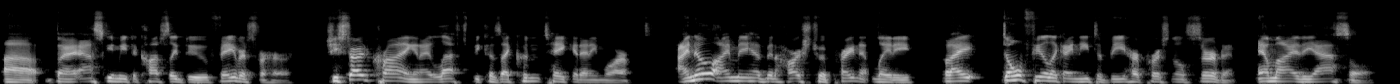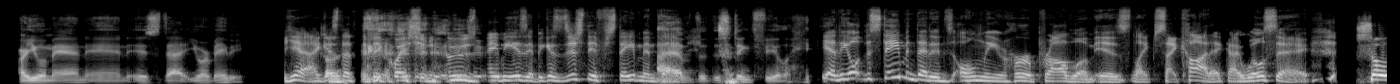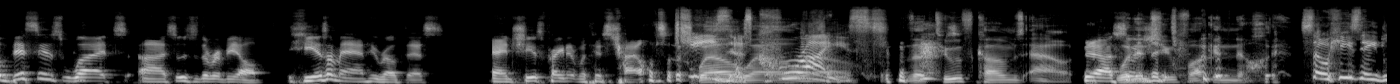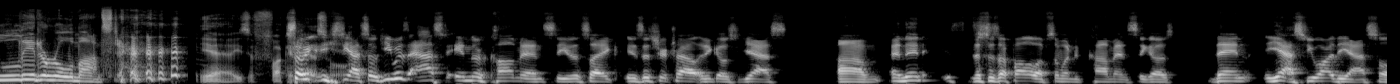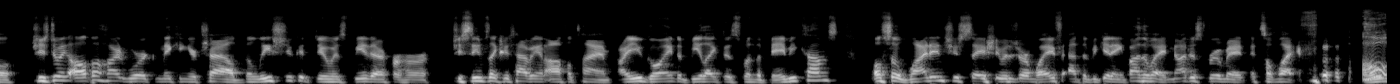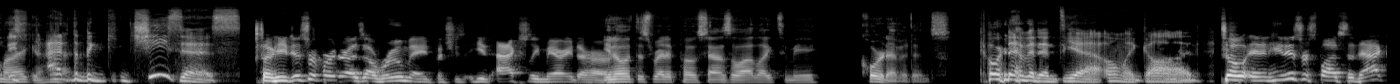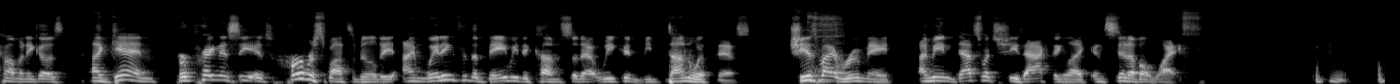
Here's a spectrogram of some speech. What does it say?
uh, by asking me to constantly do favors for her. She started crying and I left because I couldn't take it anymore. I know I may have been harsh to a pregnant lady, but I don't feel like I need to be her personal servant. Am I the asshole? Are you a man and is that your baby? Yeah, I guess that's the big question. Whose baby is it? Because just the statement that I have the distinct feeling. yeah, the the statement that it's only her problem is like psychotic. I will say. So this is what. Uh, so this is the reveal. He is a man who wrote this, and she is pregnant with his child. Jesus well, well. Christ! The tooth comes out. yeah. So Wouldn't you t- fucking know it? So he's a literal monster. Yeah, he's a fucking so asshole. yeah. So he was asked in the comments. He was like, "Is this your child?" And he goes, "Yes." Um, and then this is a follow up. Someone comments. He goes, "Then yes, you are the asshole. She's doing all the hard work making your child. The least you could do is be there for her. She seems like she's having an awful time. Are you going to be like this when the baby comes, Also, why didn't you say she was your wife at the beginning? By the way, not just roommate, it's a wife. Oh Oh, my God. at the beg Jesus. so he just referred to her as a roommate, but she's he's actually married to her. You know what this Reddit post sounds a lot like to me? Court evidence. Court evidence. Yeah. Oh my God. So, in his response to that comment, he goes, Again, her pregnancy is her responsibility. I'm waiting for the baby to come so that we could be done with this. She is my roommate. I mean, that's what she's acting like instead of a wife.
